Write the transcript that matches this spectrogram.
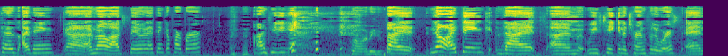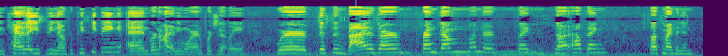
because I think uh, I'm not allowed to say what I think of Harper on TV. Well, I mean, but no, I think that um, we've taken a turn for the worse, and Canada used to be known for peacekeeping, and we're not anymore, unfortunately. We're just as bad as our friends down under. Like, it's not helping. That's my opinion.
